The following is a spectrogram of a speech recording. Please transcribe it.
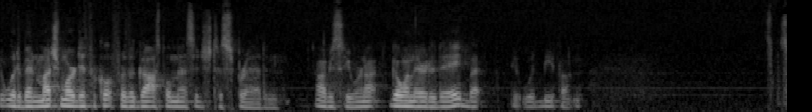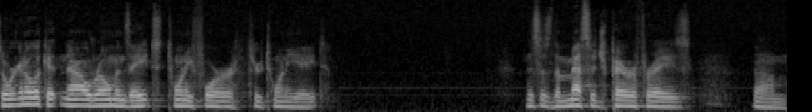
it would have been much more difficult for the gospel message to spread. And obviously, we're not going there today, but it would be fun. So we're going to look at now Romans 8 24 through 28. This is the message paraphrase. Um,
